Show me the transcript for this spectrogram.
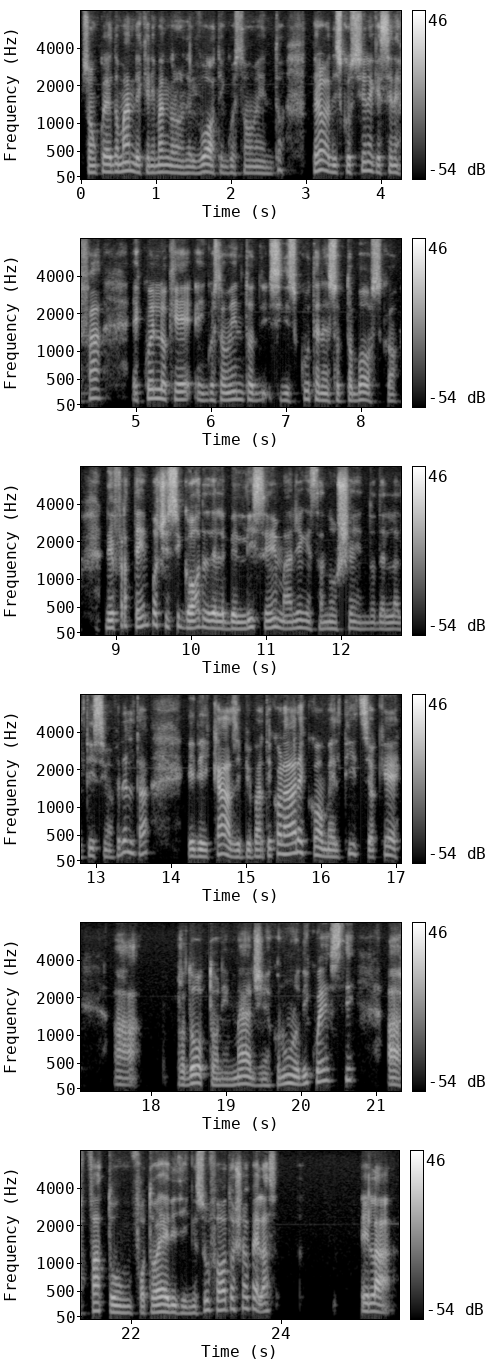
Sono quelle domande che rimangono nel vuoto in questo momento, però la discussione che se ne fa è quello che in questo momento si discute nel sottobosco. Nel frattempo ci si gode delle bellissime immagini che stanno uscendo, dell'altissima fedeltà e dei casi più particolari come il tizio che ha prodotto un'immagine con uno di questi, ha fatto un photo editing su Photoshop e l'ha, e l'ha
